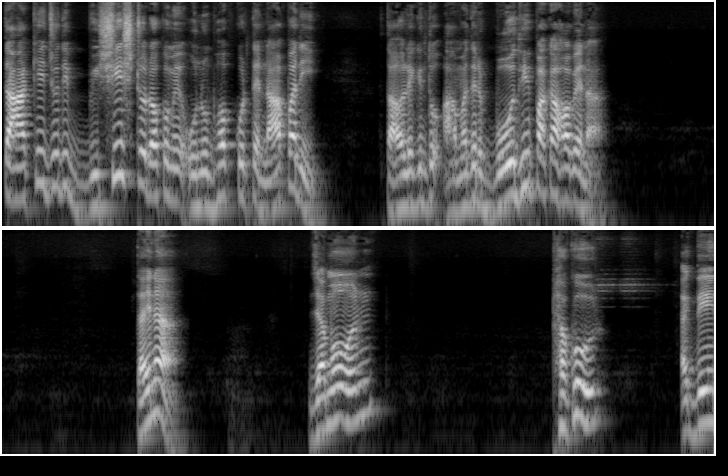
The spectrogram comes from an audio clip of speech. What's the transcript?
তাকে যদি বিশিষ্ট রকমে অনুভব করতে না পারি, তাহলে কিন্তু আমাদের বোধই পাকা হবে না। তাই না? যেমন ঠাকুর একদিন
